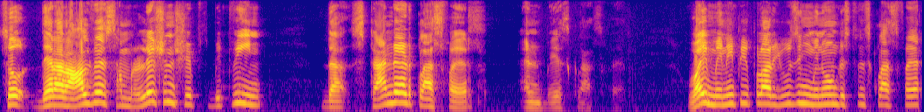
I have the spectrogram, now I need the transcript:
So, there are always some relationships between the standard classifiers and Bayes classifier. Why many people are using minimum distance classifier?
